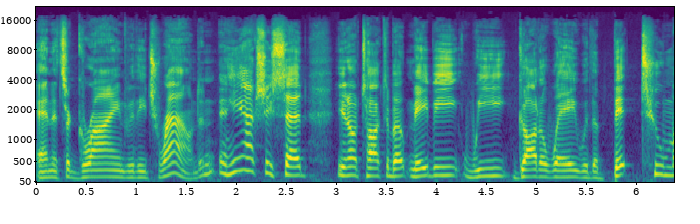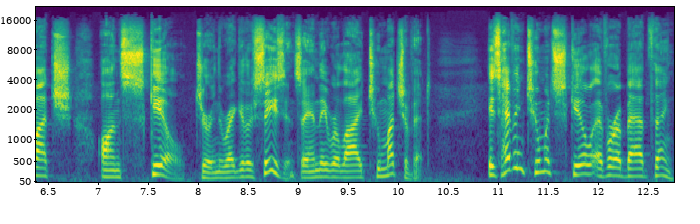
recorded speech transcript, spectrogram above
and it's a grind with each round. And, and he actually said, you know, talked about maybe we got away with a bit too much on skill during the regular season, saying they relied too much of it. Is having too much skill ever a bad thing?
